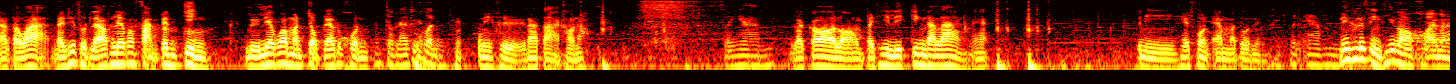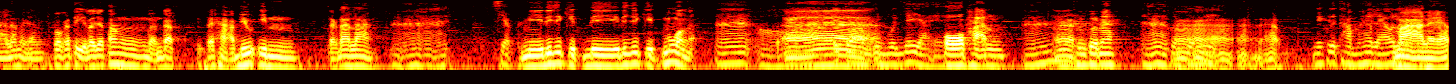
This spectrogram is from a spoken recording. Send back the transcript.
นะแต่ว่าในที่สุดแล้วเขาเรียกว่าฝันเป็นจริง หรือเรียกว่ามันจบแล้วทุกคนมันจบแล้วทุกคนนี่คือหน้าตาเขาเนาะสวยงาม แล้วก็ลองไปที่ลิกกิ้งด้านล่างนะฮะจะมี headphone amp มาตัวหนึ่ง คนแอมนี่คือสิ่งที่รอคอยมานานแล้วเหมือนกัน ปกติเราจะต้องเหมือนแบบไปหาบิวอินจากด้านล่าง อ่าเสียบมีดิจิกิตดีดิจิกิตม่วงอะ อ่าอ๋ออ่าไอตัวบุญบุญๆใหญ่ๆโอพันอ่าอ่าคุณคุณไหมอ่าคุณอ่าคุณอ่าอ่านะครับ นี่คือทำให้แล้วเลยมาแล้ว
